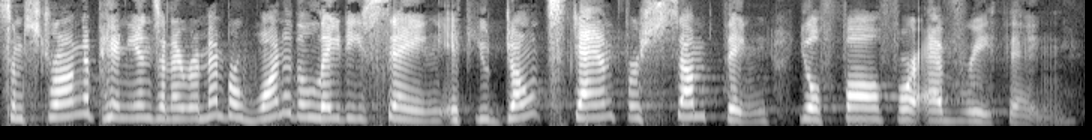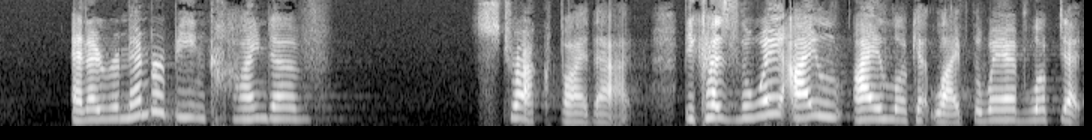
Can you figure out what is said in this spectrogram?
some strong opinions, and I remember one of the ladies saying, If you don't stand for something, you'll fall for everything. And I remember being kind of struck by that because the way I, I look at life, the way I've looked at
